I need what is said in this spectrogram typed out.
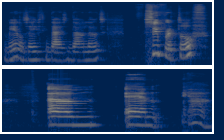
meer dan 17.000 downloads. Super tof. Um, en ja,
